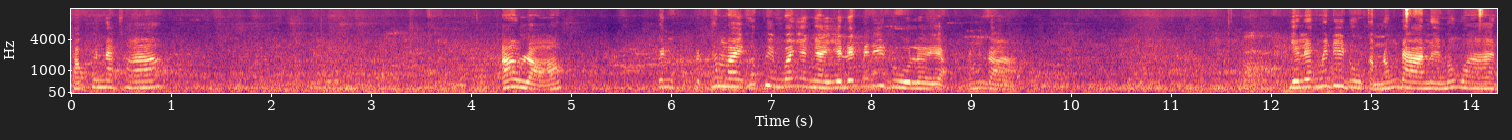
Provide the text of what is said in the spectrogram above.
ขอบคุณนะคะอ้าวเหรอ เป็นทำไมเขาพิมพ์ว่ายังไงเยเล็กไม่ได้ดูเลยอะน้องดาเยเล็กไม่ได้ดูกับน้องดาเลยเมื่อวาน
